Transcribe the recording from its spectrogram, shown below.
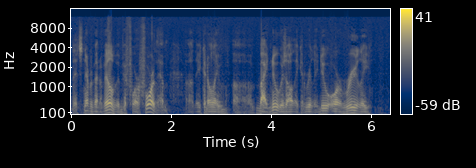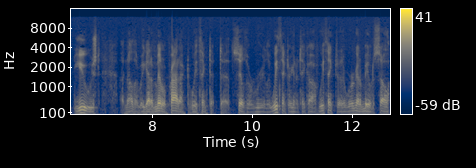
that's never been available before for them, uh, they could only uh, buy new is all they could really do, or really used. Uh, now that we got a middle product, we think that uh, sales are really, we think they're going to take off. We think that we're going to be able to sell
